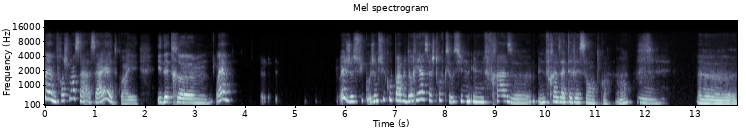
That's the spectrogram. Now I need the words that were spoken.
même, franchement, ça, ça aide, quoi. Et, d'être, euh, ouais, je, suis, je ne suis coupable de rien. Ça, je trouve que c'est aussi une, phrase, euh, une phrase intéressante. Quoi, hein. hmm. euh,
